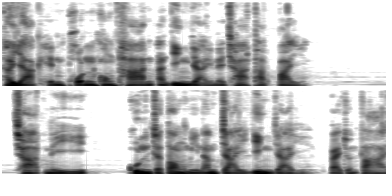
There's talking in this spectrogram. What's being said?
ถ้าอยากเห็นผลของทานอันยิ่งใหญ่ในชาติถัดไป ชาตินี้คุณจะต้องมีน้ำใจยิ่งใหญ่ ไปจนตาย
